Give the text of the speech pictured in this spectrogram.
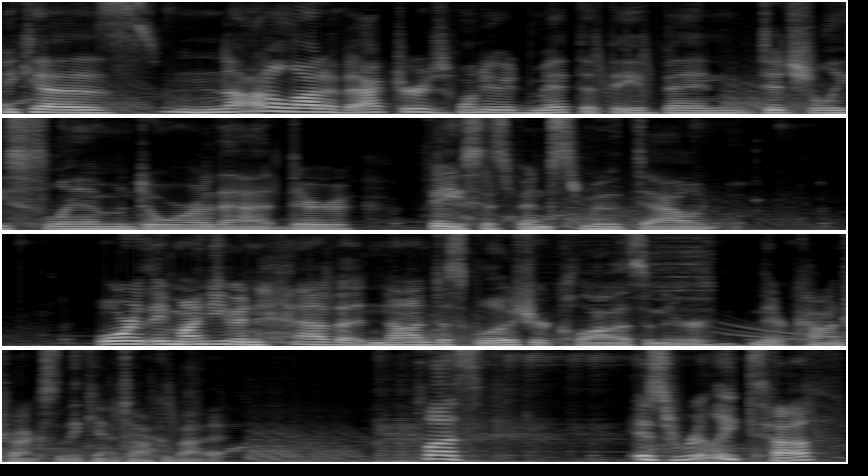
because not a lot of actors want to admit that they've been digitally slimmed or that their face has been smoothed out or they might even have a non-disclosure clause in their their contract so they can't talk about it. Plus, it's really tough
